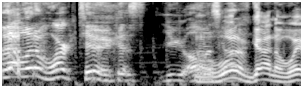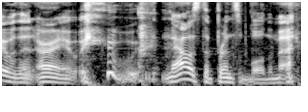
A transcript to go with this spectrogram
that would have worked too, because you almost would have gotten away with it. All right. now it's the principle of the matter.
